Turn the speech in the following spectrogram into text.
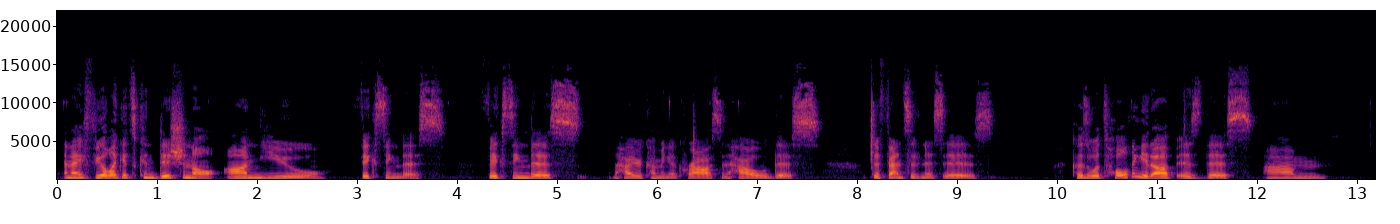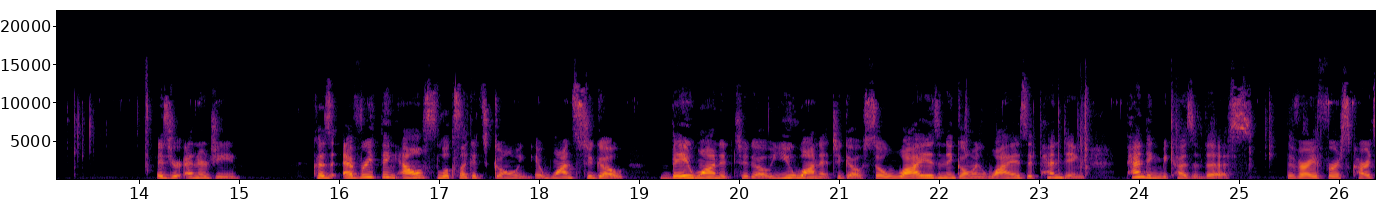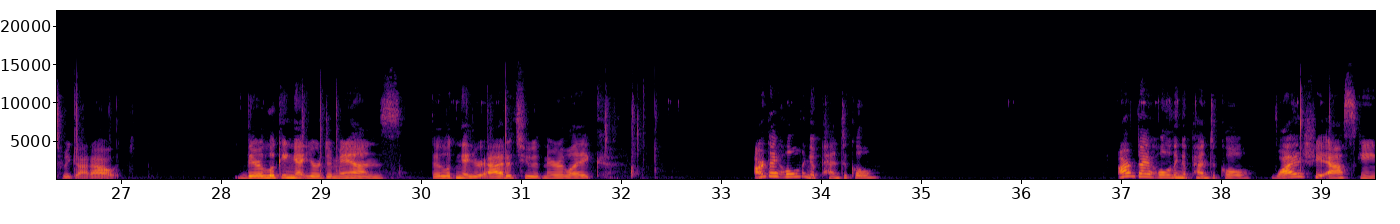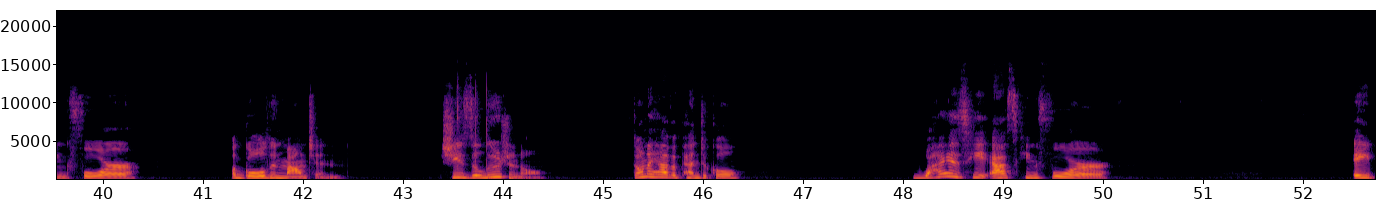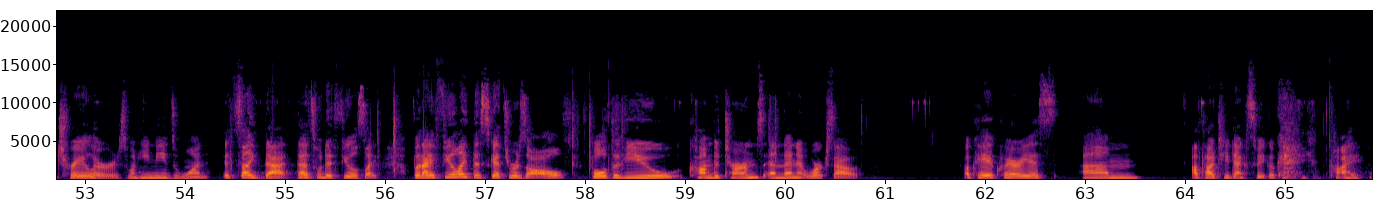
And I feel like it's conditional on you fixing this, fixing this, how you're coming across and how this defensiveness is. Because what's holding it up is this, um, is your energy. Because everything else looks like it's going. It wants to go. They want it to go. You want it to go. So why isn't it going? Why is it pending? Pending because of this. The very first cards we got out. They're looking at your demands. They're looking at your attitude and they're like, aren't I holding a pentacle? Aren't I holding a pentacle? Why is she asking for a golden mountain? She's delusional. Don't I have a pentacle? Why is he asking for eight trailers when he needs one? It's like that. That's what it feels like. But I feel like this gets resolved. Both of you come to terms and then it works out. Okay, Aquarius. Um, I'll talk to you next week. Okay, bye.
